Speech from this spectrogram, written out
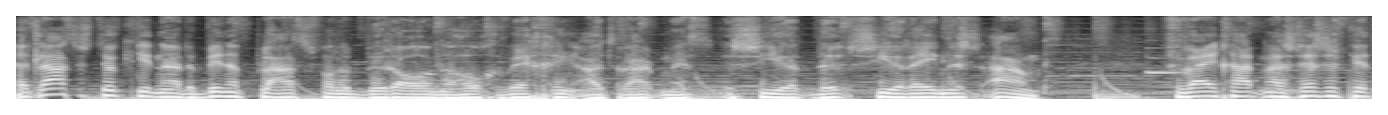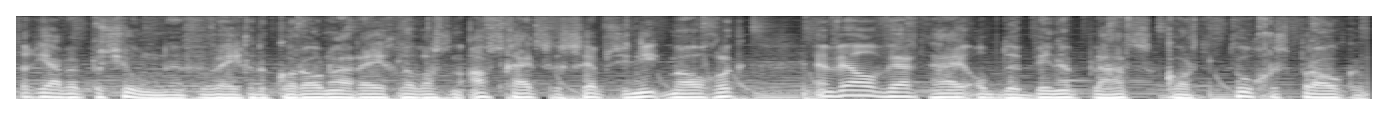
Het laatste stukje naar de binnenplaats van het bureau aan de Hoge Weg... ging uiteraard met de sirenes aan. Verwij gaat na 46 jaar met pensioen. En vanwege de coronaregelen was een afscheidsreceptie niet mogelijk... en wel werd hij op de binnenplaats kort toegesproken.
